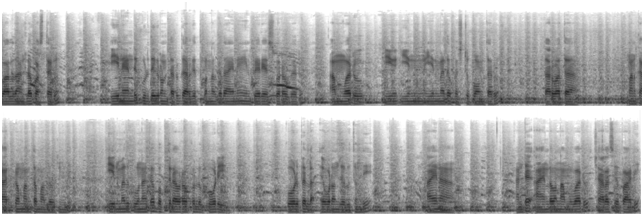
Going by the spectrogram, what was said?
వాళ్ళ దాంట్లోకి వస్తారు. ఈయన అండి గుడి దగ్గర ఉంటారు. గరగెత్తుకున్నారు కదా ఆయన. ఈయన పేరు ఈశ్వరరావు గారు. అమ్మవారు ఈయన ఈయన మీద ఫస్ట్ పోతారు. తర్వాత మన కార్యక్రమం అంతా మొదలవుతుంది. ఈయన మీద పూనాక భక్తులు ఎవరో ఒకళ్ళు కోడి కోడి పిల్ల ఇవ్వడం జరుగుతుంది. ఆయన అంటే ఆయనలో ఉన్న అమ్మవారు చాలాసేపు ఆడి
